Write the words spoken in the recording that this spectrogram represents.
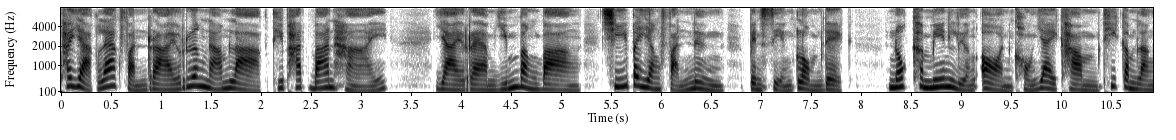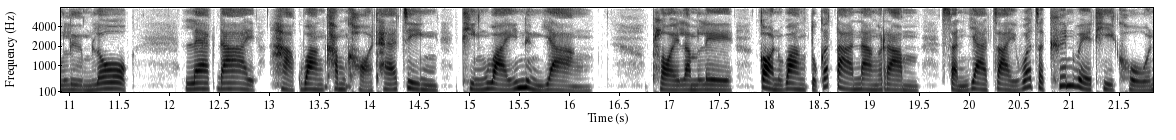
ถ้าอยากแลกฝันร้ายเรื่องน้ำหลากที่พัดบ้านหาย ยายแรมยิ้มบางๆ ชี้ไปยังฝันหนึ่ง เป็นเสียงกล่อมเด็ก นกขมิ้นเหลืองอ่อนของยายคำที่กำลังลืมโลก แลกได้หากวางคำขอแท้จริง ทิ้งไว้หนึ่งอย่าง พลอยลำเลก่อนวางตุ๊กตานางรำสัญญาใจว่าจะขึ้นเวทีโขน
